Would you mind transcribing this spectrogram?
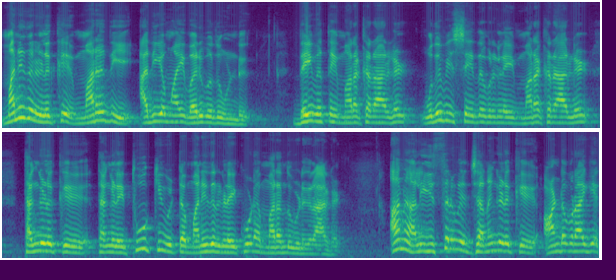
மனிதர்களுக்கு மறதி அதிகமாய் வருவது உண்டு. தெய்வத்தை மறக்கிறார்கள் உதவி செய்தவர்களை மறக்கிறார்கள் தங்களுக்கு தங்களை தூக்கிவிட்ட மனிதர்களை கூட மறந்து விடுகிறார்கள். ஆனால் இஸ்ரவேல் ஜனங்களுக்கு ஆண்டவராகிய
